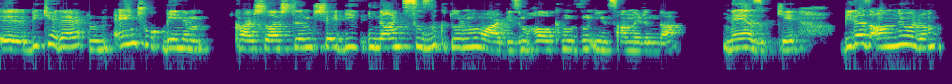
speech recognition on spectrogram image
e, bir kere en çok benim karşılaştığım şey bir inançsızlık durumu var bizim halkımızın insanlarında. Ne yazık ki biraz anlıyorum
